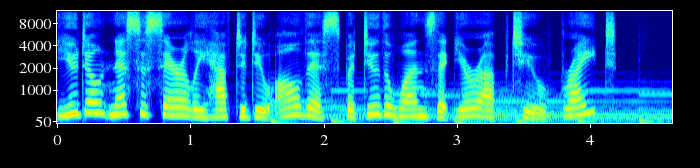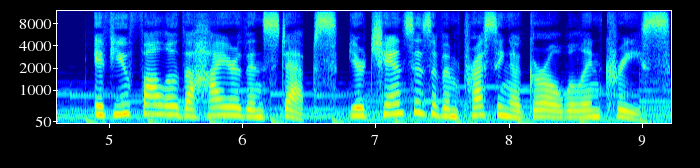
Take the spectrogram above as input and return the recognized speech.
You don't necessarily have to do all this but do the ones that you're up to, right? If you follow the higher than steps, your chances of impressing a girl will increase.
